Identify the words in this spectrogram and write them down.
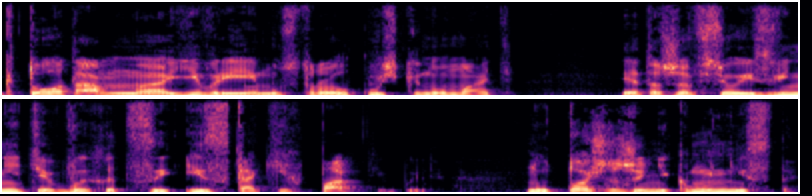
Кто там э, евреям устроил Кузькину мать? Это же все, извините, выходцы из каких партий были? Ну точно же не коммунисты.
